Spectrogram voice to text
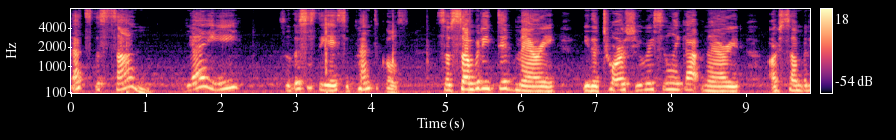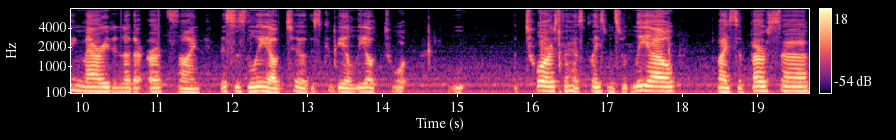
That's the sun. Yay! So this is the Ace of Pentacles. So somebody did marry, either Taurus, you recently got married, or somebody married another earth sign. This is Leo too. This could be a Leo Taurus that has placements with Leo, vice versa.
